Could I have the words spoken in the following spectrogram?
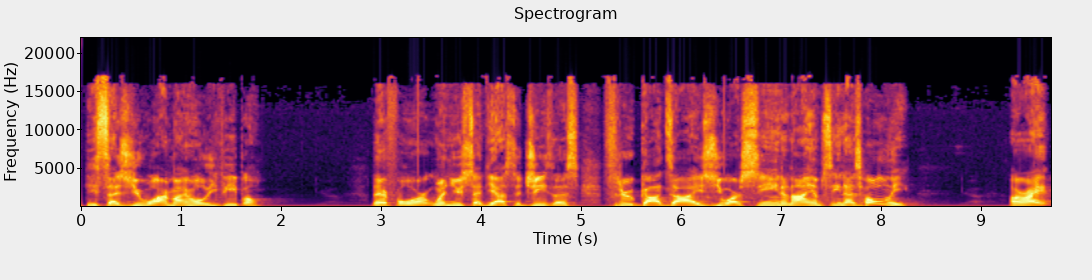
He says, You are my holy people. Therefore, when you said yes to Jesus, through God's eyes, you are seen, and I am seen as holy. All right?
